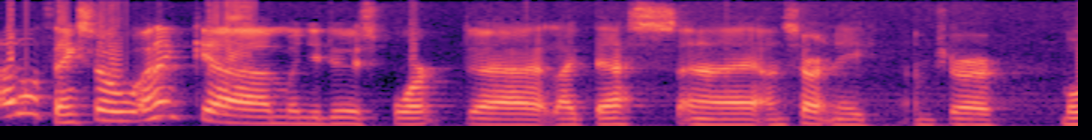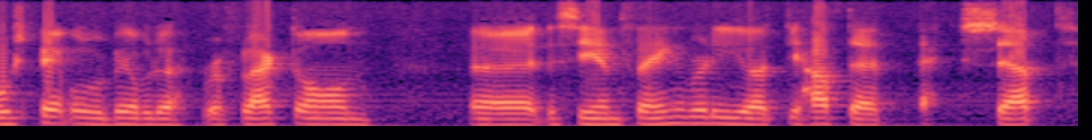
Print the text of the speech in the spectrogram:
I don't think so. I think um, when you do a sport uh, like this, uh, and certainly I'm sure most people will be able to reflect on uh, the same thing. Really, you have to accept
